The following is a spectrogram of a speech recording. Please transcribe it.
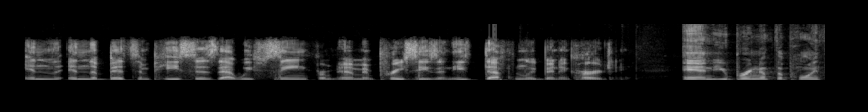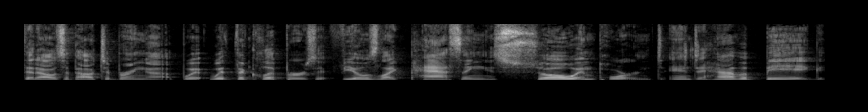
in the, in the bits and pieces that we've seen from him in preseason, he's definitely been encouraging. And you bring up the point that I was about to bring up. With, with the Clippers, it feels like passing is so important. And to have a big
